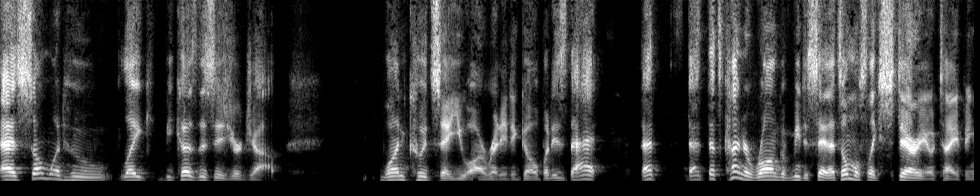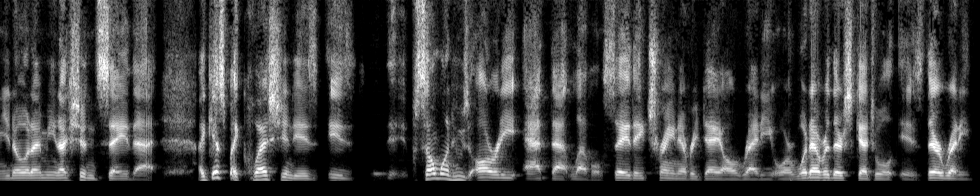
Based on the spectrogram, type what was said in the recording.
as someone who like because this is your job, one could say you are ready to go, but is that that that that's kind of wrong of me to say. That's almost like stereotyping. You know what I mean? I shouldn't say that. I guess my question is is someone who's already at that level, say they train every day already or whatever their schedule is, they're ready.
